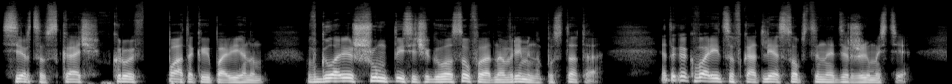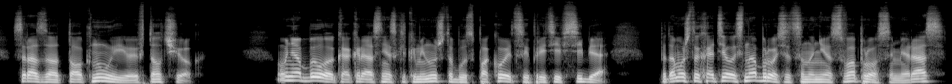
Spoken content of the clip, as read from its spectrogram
Сердце вскачь, кровь патокой по венам. В голове шум тысячи голосов и одновременно пустота. Это как вариться в котле собственной одержимости. Сразу оттолкнул ее и в толчок. У меня было как раз несколько минут, чтобы успокоиться и прийти в себя, потому что хотелось наброситься на нее с вопросами. Раз,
